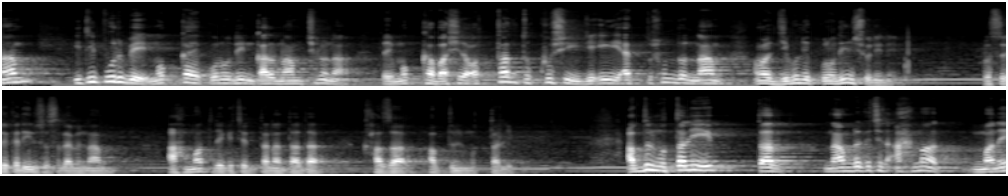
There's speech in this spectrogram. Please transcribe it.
নাম ইতিপূর্বে মক্কায় কোনো দিন কারও নাম ছিল না। তাই মক্কাবাসীরা অত্যন্ত খুশি যে এই এত সুন্দর নাম আমরা জীবনে কোনো দিন শুনিনি। রসুল করিম সাল্লামের নাম আহমদ রেখেছেন তানার দাদা খাজা আব্দুল মুত্তালিব। আব্দুল মুত্তালিব তার নাম রেখেছেন আহমদ মানে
